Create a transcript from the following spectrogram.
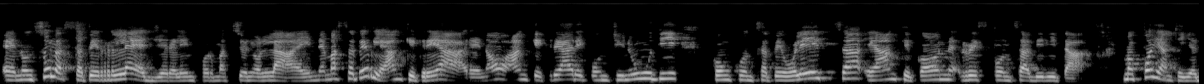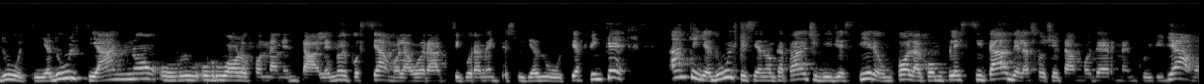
Eh, non solo a saper leggere le informazioni online, ma a saperle anche creare, no? anche creare contenuti con consapevolezza e anche con responsabilità ma poi anche gli adulti. Gli adulti hanno un, un ruolo fondamentale. Noi possiamo lavorare sicuramente sugli adulti affinché anche gli adulti siano capaci di gestire un po' la complessità della società moderna in cui viviamo,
